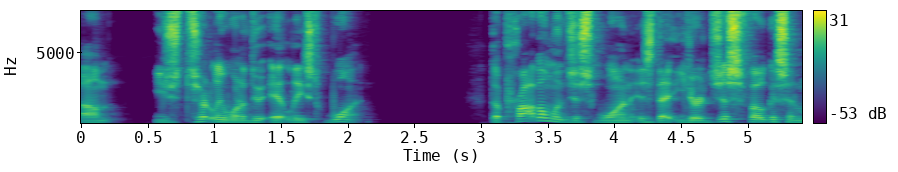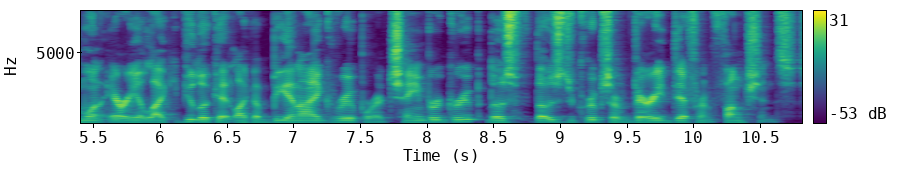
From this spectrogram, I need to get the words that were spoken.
Um, you certainly want to do at least one. The problem with just one is that you're just focused in one area. Like if you look at like a BNI group or a chamber group, those those groups are very different functions.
